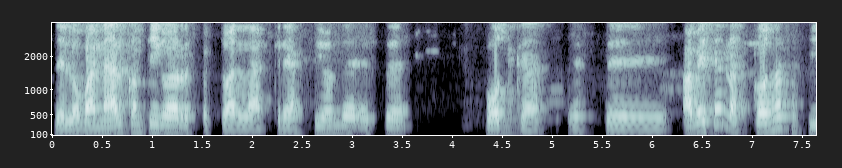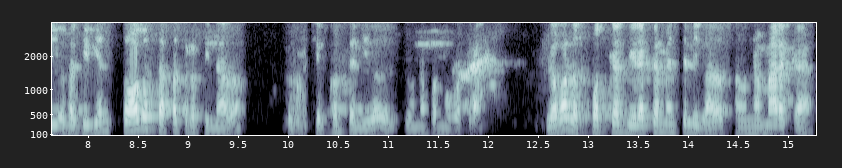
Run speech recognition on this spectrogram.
de lo banal contigo respecto a la creación de este podcast. Este, a veces las cosas así, o sea, si bien todo está patrocinado, cualquier contenido de, una forma u otra, luego los podcasts directamente ligados a una marca,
